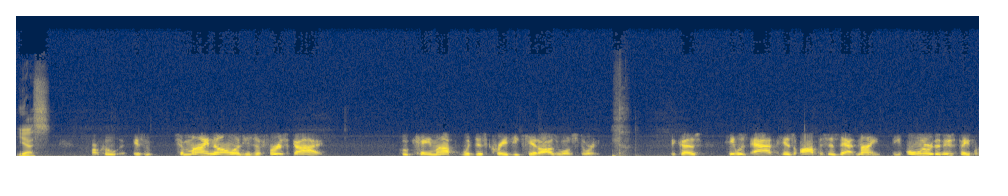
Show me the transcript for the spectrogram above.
Yes. Uh, who is, to my knowledge, is the first guy who came up with this crazy kid Oswald story, because he was at his offices that night. The owner of the newspaper,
